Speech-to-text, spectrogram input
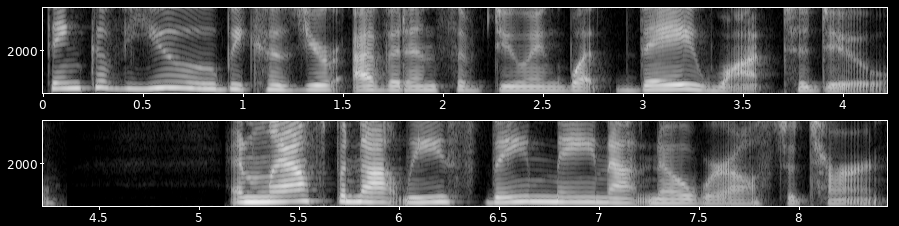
think of you because you're evidence of doing what they want to do. And last but not least, they may not know where else to turn.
